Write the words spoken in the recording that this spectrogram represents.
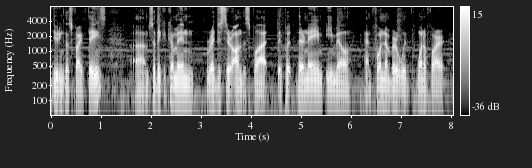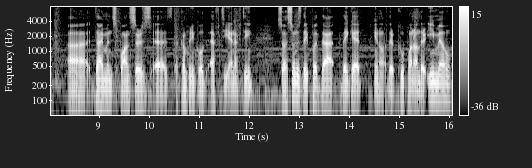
during those five days. Um, so they could come in, register on the spot. They put their name, email, and phone number with one of our uh, diamond sponsors, uh, a company called FT NFT. So as soon as they put that, they get you know their coupon on their email.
